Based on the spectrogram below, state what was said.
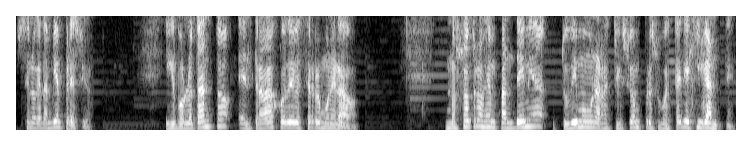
sino que también precio. Y que por lo tanto el trabajo debe ser remunerado. Nosotros en pandemia tuvimos una restricción presupuestaria gigante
